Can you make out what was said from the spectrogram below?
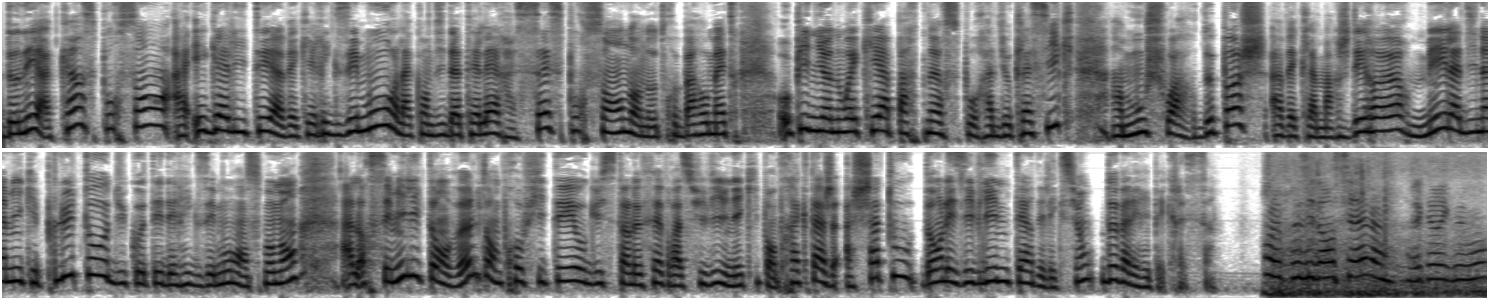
donnée à 15% à égalité avec Éric Zemmour. La candidate LR à 16% dans notre baromètre Opinion à Partners pour Radio Classique. Un mouchoir de poche avec la marge d'erreur, mais la dynamique est plutôt du côté d'Éric Zemmour en ce moment. Alors ces militants veulent en profiter. Augustin Lefebvre a suivi une équipe en tractage à Chatou, dans les Yvelines, terre d'élection de Valérie Pécresse. Pour les présidentielles, avec Éric Zemmour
